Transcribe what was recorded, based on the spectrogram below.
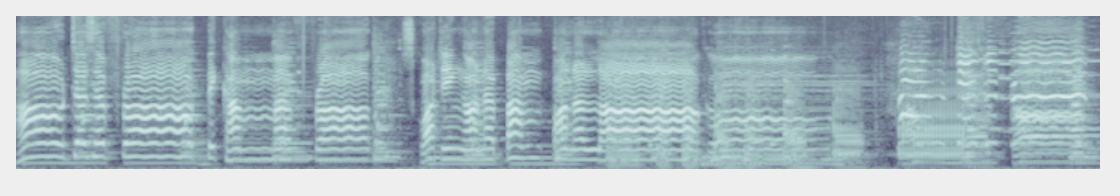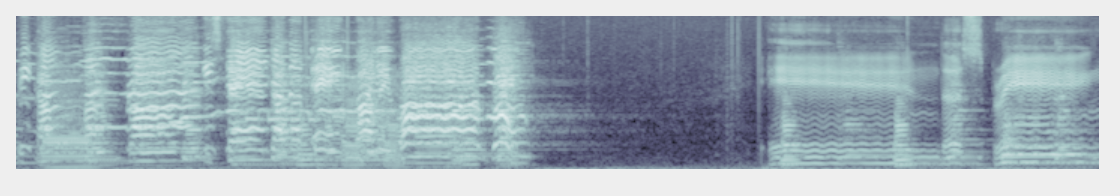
How does a frog become a frog, squatting on a bump on a log? Oh, how does a frog become a frog instead of a big pollywog? Oh. In the spring,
